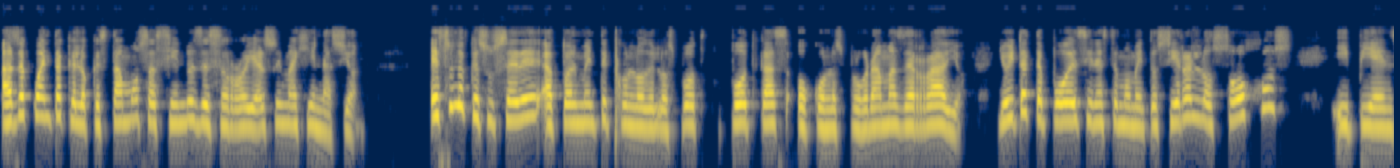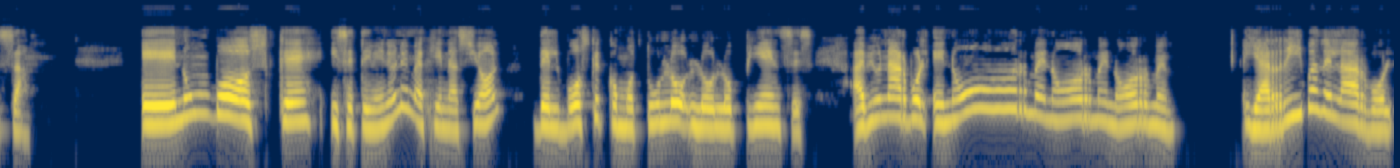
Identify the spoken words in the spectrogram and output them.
haz de cuenta que lo que estamos haciendo es desarrollar su imaginación. Eso es lo que sucede actualmente con lo de los podcasts o con los programas de radio. Yo ahorita te puedo decir en este momento, cierra los ojos y piensa en un bosque y se te viene una imaginación del bosque como tú lo, lo, lo pienses. Había un árbol enorme, enorme, enorme. Y arriba del árbol,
